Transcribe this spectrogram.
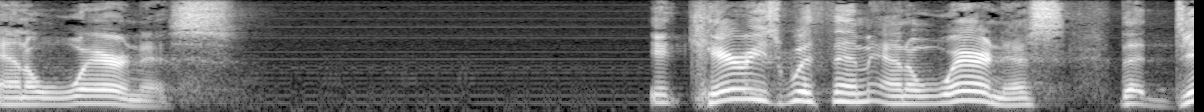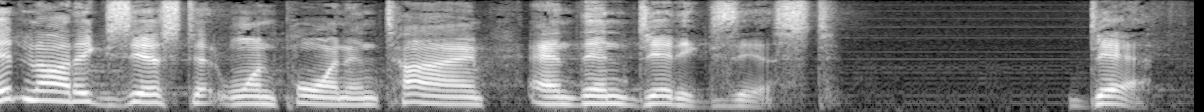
an awareness it carries with them an awareness that did not exist at one point in time and then did exist death.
